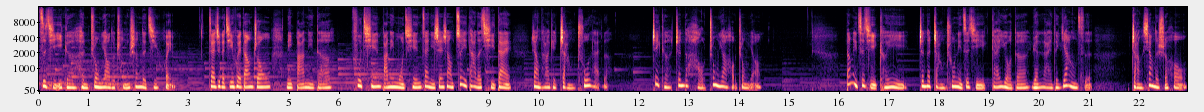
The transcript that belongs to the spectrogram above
自己一个很重要的重生的机会，在这个机会当中，你把你的父亲、把你母亲在你身上最大的期待，让他给长出来了，这个真的好重要，好重要。当你自己可以真的长出你自己该有的原来的样子、长相的时候。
